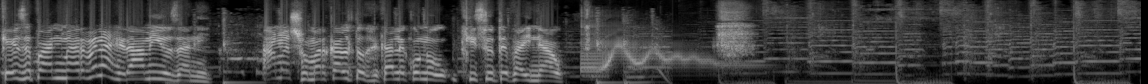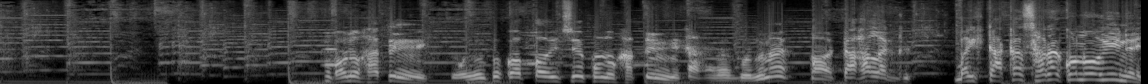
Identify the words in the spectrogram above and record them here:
কেউ যে পানি মারবে না হেরা আমিও জানি। আমার সমার কাল তো হেকালে কোনো কিছুতে পাই নাও। কোনো হাতে নেই। কোনো তো কথা হয়েছে কোনো হাতে নেই। টাকা বলো না হ্যাঁ টাকা লাগবে। ভাই টাকা ছাড়া কোনো ই নেই।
